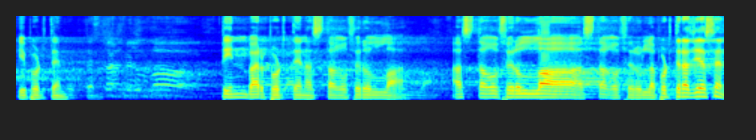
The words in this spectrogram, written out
কি পড়তেন? তিনবার পড়তেন আস্তাগো ফিরুল্লাহ আস্তাগো ফিরুল্লাহ আস্তাগো ফিরুল্লাহ পড়তে রাজি আছেন?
